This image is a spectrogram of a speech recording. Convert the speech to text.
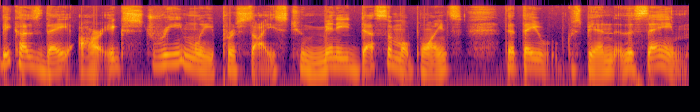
because they are extremely precise to many decimal points that they spin the same.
